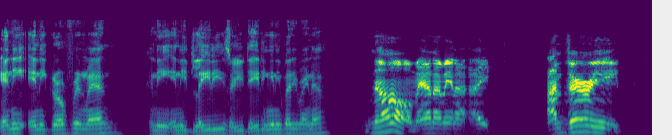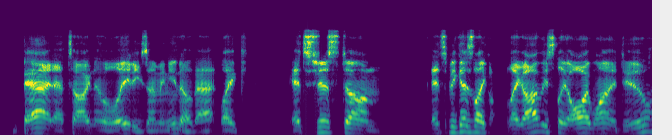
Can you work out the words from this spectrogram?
any any girlfriend, man? Any any ladies? Are you dating anybody right now? No, man. I mean, I, I I'm very bad at talking to the ladies. I mean, you know that. Like, it's just um it's because like like obviously all I want to do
